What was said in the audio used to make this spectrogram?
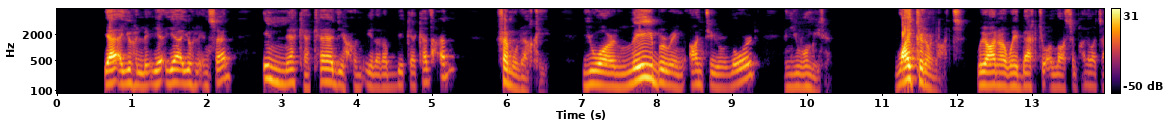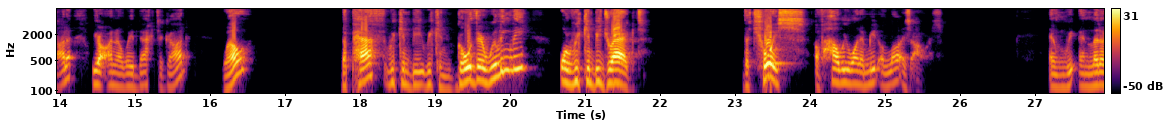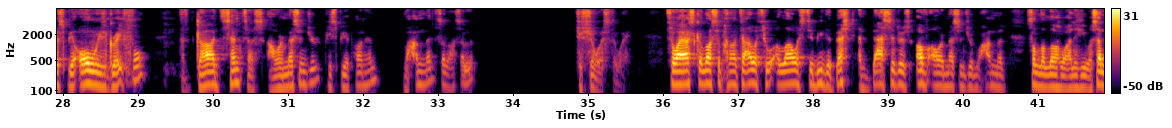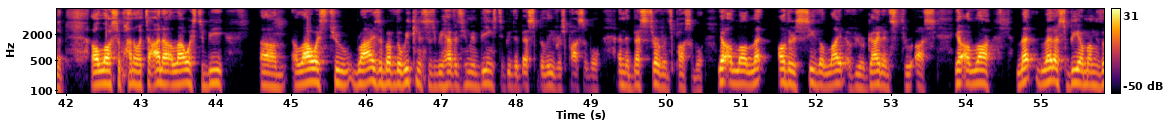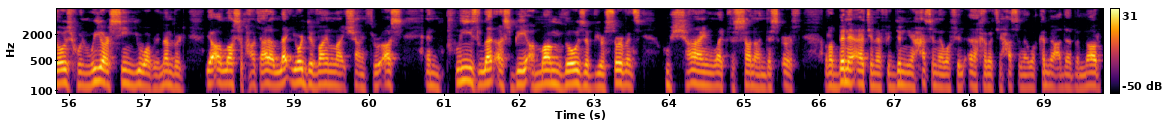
يا أيها يا أيها الإنسان إنك كادح إلى ربك كدحا فملاقيه. You are laboring unto your Lord and you will meet him. Like it or not, we are on our way back to Allah subhanahu wa ta'ala. We are on our way back to God. Well, the path we can be we can go there willingly or we can be dragged. The choice of how we want to meet Allah is ours. And, we, and let us be always grateful that God sent us our messenger, peace be upon him, Muhammad sallallahu alaihi wasallam, to show us the way. So I ask Allah subhanahu wa ta'ala to allow us to be the best ambassadors of our messenger Muhammad sallallahu alaihi wasallam. Allah subhanahu wa ta'ala allow us to be um, allow us to rise above the weaknesses we have as human beings to be the best believers possible and the best servants possible. Ya Allah, let others see the light of your guidance through us. Ya Allah, let, let us be among those when we are seen, you are remembered. Ya Allah subhanahu wa ta'ala, let your divine light shine through us. And please let us be among those of your servants who shine like the sun on this earth. ربنا آتنا في الدنيا حسنة وفي الآخرة حسنة وقنا عذاب النار.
